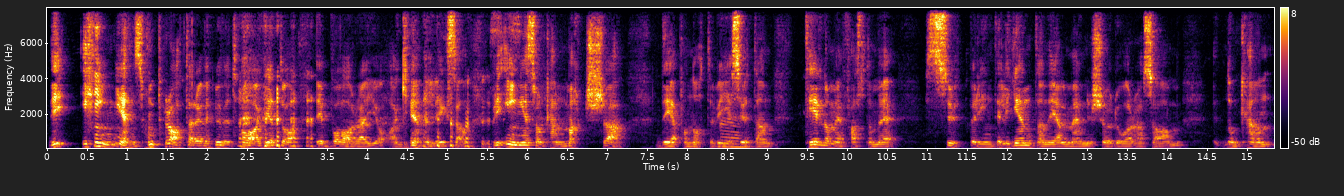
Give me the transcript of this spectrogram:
Det är ingen som pratar överhuvudtaget då. Det är bara jag. Liksom. Det är ingen som kan matcha det på något vis. Nej. Utan till och med fast de är superintelligenta när det gäller människor då, som de kan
